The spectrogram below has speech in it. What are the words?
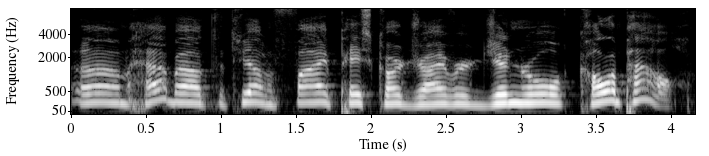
Yep. Um, how about the 2005 pace car driver General Colin Powell?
